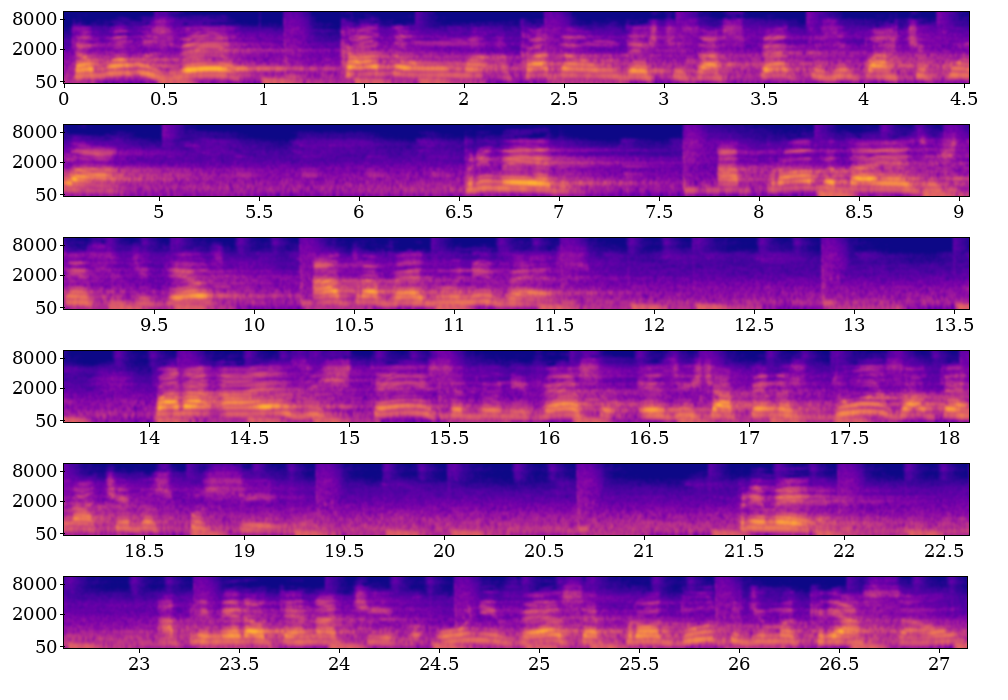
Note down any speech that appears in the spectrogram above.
Então vamos ver cada, uma, cada um destes aspectos em particular. Primeiro, a prova da existência de Deus através do universo. Para a existência do universo, existe apenas duas alternativas possíveis. Primeira, a primeira alternativa: o universo é produto de uma criação,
